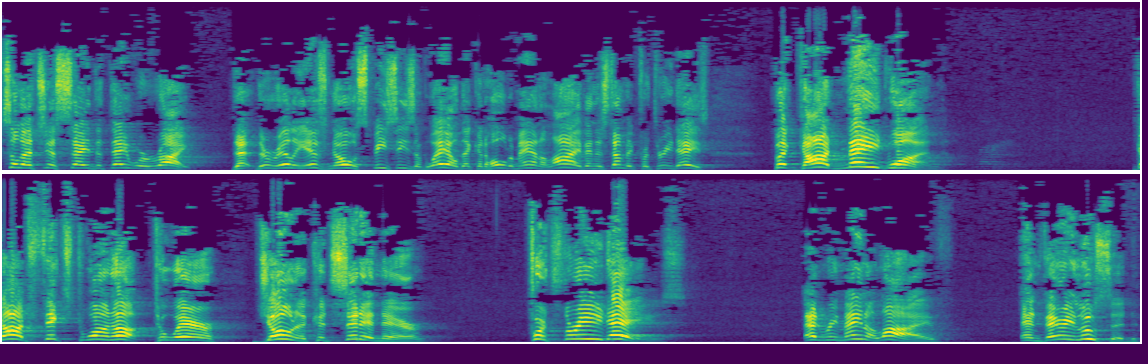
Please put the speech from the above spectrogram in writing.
So let's just say that they were right that there really is no species of whale that could hold a man alive in his stomach for three days. But God made one. God fixed one up to where Jonah could sit in there for three days and remain alive and very lucid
